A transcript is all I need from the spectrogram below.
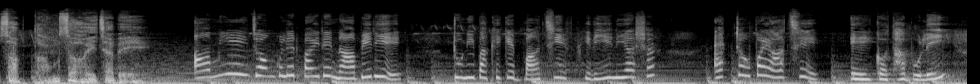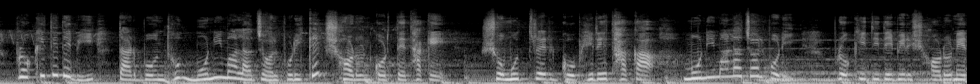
সব ধ্বংস হয়ে যাবে। আমি এই জঙ্গলের বাইরে না বেরিয়ে টুনি পাখিকে বাঁচিয়ে ফিরিয়ে নিয়ে আসার একটা উপায় আছে। এই কথা বলেই প্রকৃতি দেবী তার বন্ধু মণিমালা জলপরীকে স্মরণ করতে থাকে। সমুদ্রের গভীরে থাকা মণিমালা জলপরী প্রকৃতি দেবীর স্মরণের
